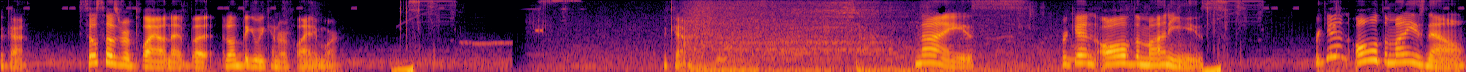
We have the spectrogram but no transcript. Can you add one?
Okay. Still says reply on it, but I don't think we can reply anymore. Okay. Nice. We're getting all the monies. We're getting all the monies now.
